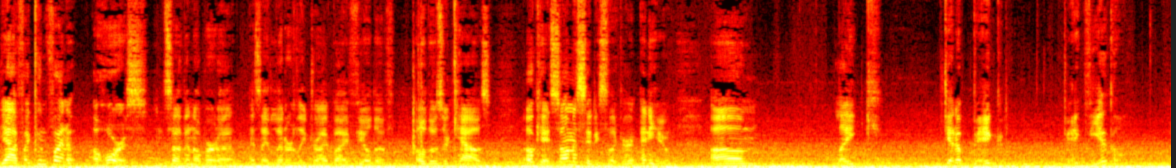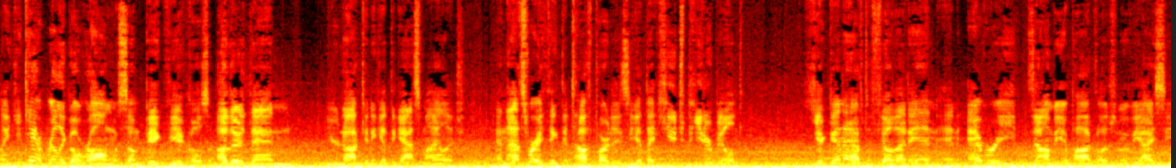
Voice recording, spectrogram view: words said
Yeah, if I couldn't find a, a horse in southern Alberta, as I literally drive by a field of, oh, those are cows. Okay, so I'm a city slicker. Anywho, um, like, get a big, big vehicle. Like, you can't really go wrong with some big vehicles other than you're not going to get the gas mileage. And that's where I think the tough part is. You get that huge Peterbilt, you're going to have to fill that in. And every zombie apocalypse movie I see,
